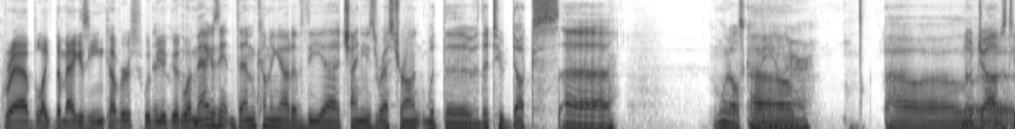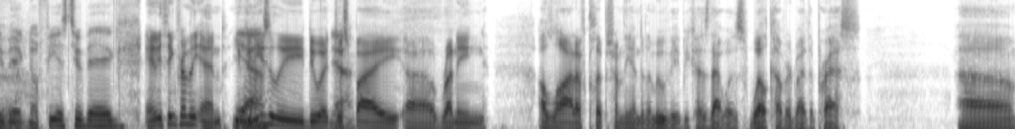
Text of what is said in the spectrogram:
grab like the magazine covers would be a good one. Magazine them coming out of the uh, Chinese restaurant with the the two ducks. Uh, what else could be Um, in there? Uh, No job's too big. No fee is too big. anything from the end. You Yeah. could easily do it Yeah. just by uh, running a lot of clips from the end of the movie because that was well covered by the press. Uh,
